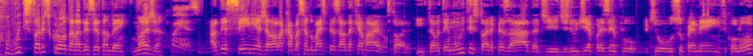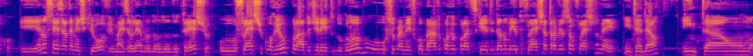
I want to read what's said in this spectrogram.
muita história escrota na DC também. Manja? Não conheço. A DC, em linha geral, ela acaba sendo mais pesada que a Marvel. História. Então tem muita história pesada de, de um dia, por exemplo, que o Superman ficou louco. E eu não sei exatamente o que houve, mas eu lembro do, do, do trecho. O Flash correu pro lado direito do globo, o Superman ficou bravo e correu pro lado esquerdo e deu no meio do Flash e atravessou o Flash no meio. Entendeu? Então,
